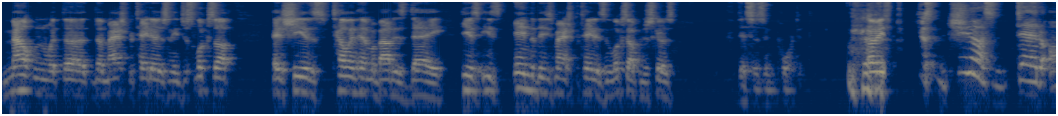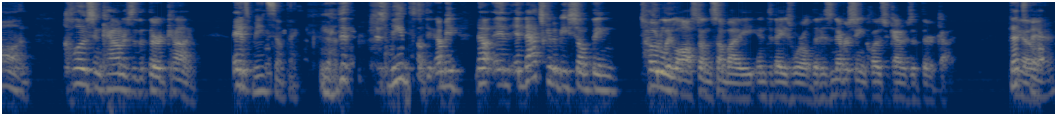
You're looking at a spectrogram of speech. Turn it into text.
mountain with the the mashed potatoes, and he just looks up as she is telling him about his day. He is he's into these mashed potatoes and looks up and just goes, "This is important." I mean, just just dead on. Close Encounters of the Third Kind, This means something. Yeah. this, this means something. I mean, now and and that's going to be something totally lost on somebody in today's world that has never seen Close Encounters of the Third Kind. That's You know, fair.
